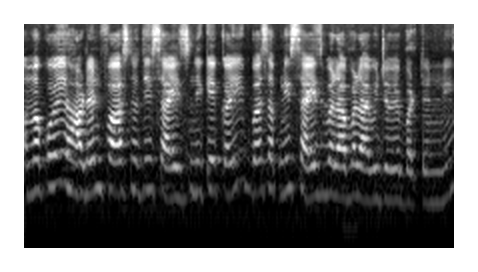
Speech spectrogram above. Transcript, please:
આમાં કોઈ હાર્ડ એન્ડ ફાસ્ટ નથી સાઇઝની કે કંઈ, બસ આપણી સાઇઝ બરાબર આવી જોઈએ બટનની.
